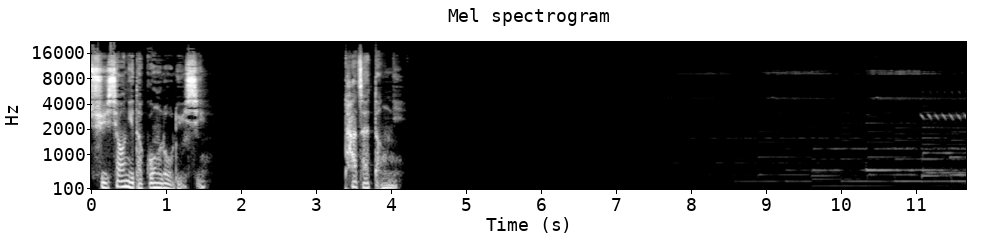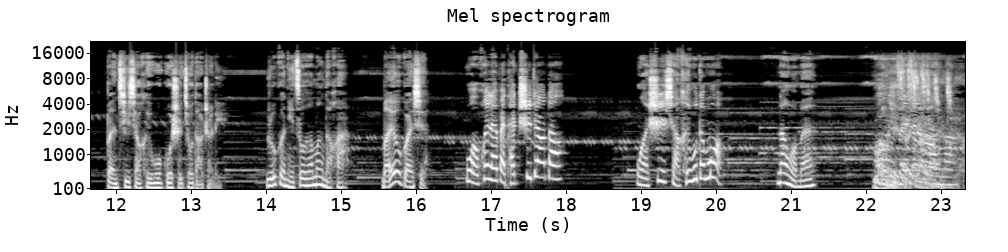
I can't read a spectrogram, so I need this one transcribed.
取消你的公路旅行。他在等你。本期小黑屋故事就到这里。如果你做噩梦的话，没有关系，我会来把它吃掉的。我是小黑屋的墨，那我们梦里再见了。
